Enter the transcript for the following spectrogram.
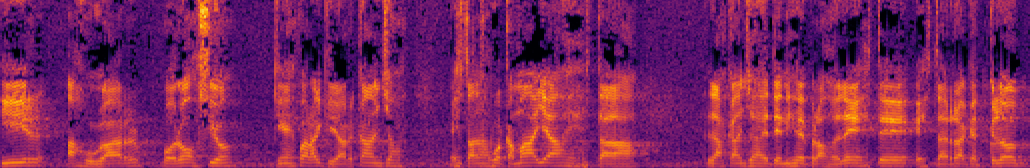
ir a jugar por ocio, tienes para alquilar canchas, están las guacamayas, está las canchas de tenis de Prados del Este, está el Racket Club,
